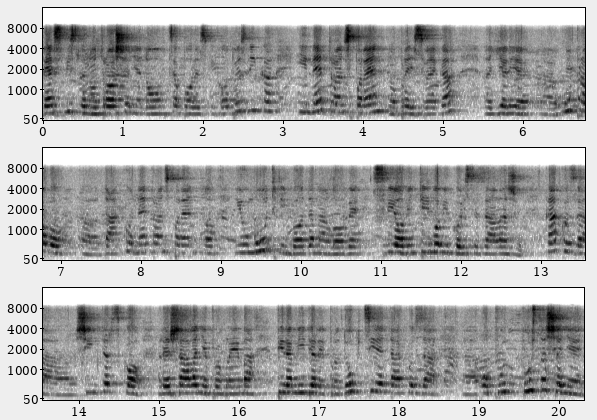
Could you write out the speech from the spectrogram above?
besmisleno trošenje novca porezkih obveznika i netransparentno pre svega, jer je e, upravo e, tako netransparentno i u mutnim vodama love svi ovi timovi koji se zalažu kako za šintersko rešavanje problema piramide reprodukcije, tako za opustošenje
